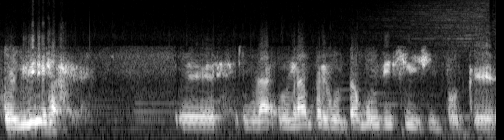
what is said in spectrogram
Pues mira, eh, una, pregunta muy difícil porque,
